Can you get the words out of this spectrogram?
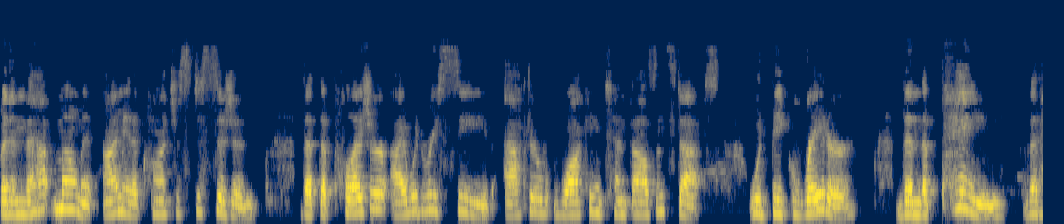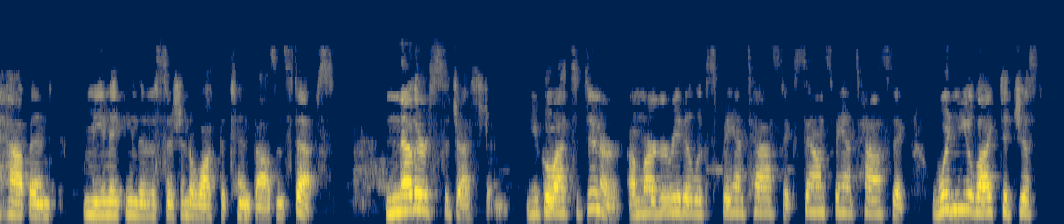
But in that moment, I made a conscious decision that the pleasure I would receive after walking 10,000 steps would be greater than the pain that happened me making the decision to walk the 10,000 steps. Another suggestion you go out to dinner, a margarita looks fantastic, sounds fantastic. Wouldn't you like to just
